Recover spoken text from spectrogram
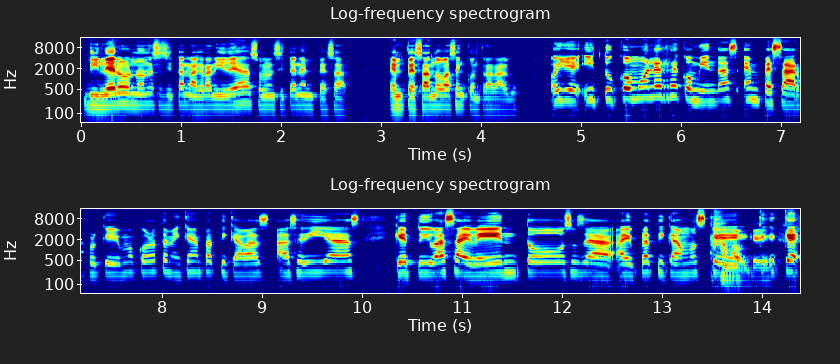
dinero, no necesitan la gran idea, solo necesitan empezar. Empezando vas a encontrar algo. Oye, ¿y tú cómo les recomiendas empezar? Porque yo me acuerdo también que me platicabas hace días que tú ibas a eventos, o sea, ahí platicamos que, ah, que,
